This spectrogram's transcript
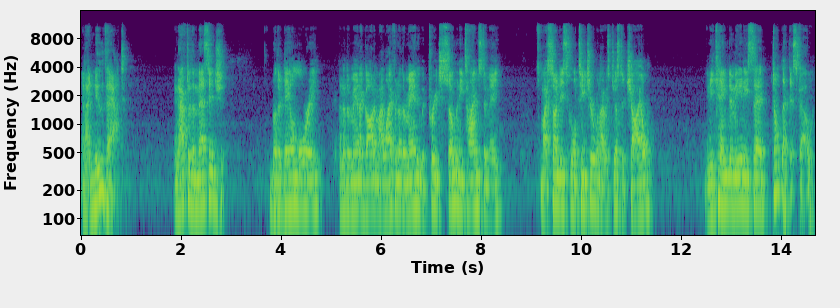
And I knew that. And after the message, Brother Dale Morey, another man of God in my life, another man who had preached so many times to me, my Sunday school teacher when I was just a child, and he came to me and he said, Don't let this go.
